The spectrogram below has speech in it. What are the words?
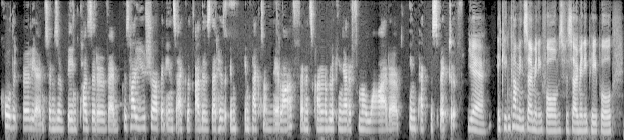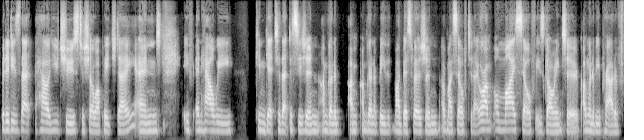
called it earlier in terms of being positive and because how you show up and interact with others that has Im- impact on their life and it's kind of looking at it from a wider impact perspective. Yeah it can come in so many forms for so many people but it is that how you choose to show up each day and if and how we can get to that decision i'm going to i'm, I'm going to be my best version of myself today or i'm or myself is going to i'm going to be proud of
